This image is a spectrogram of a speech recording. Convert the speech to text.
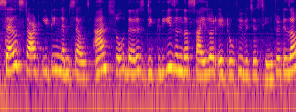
cells start eating them cells and so there is decrease in the size और atrophy which is seen so it is a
